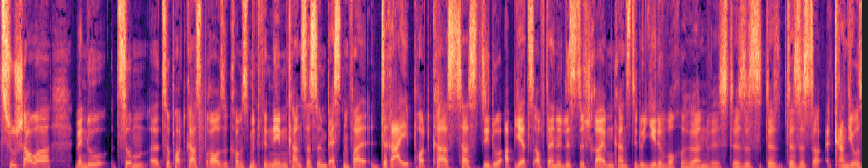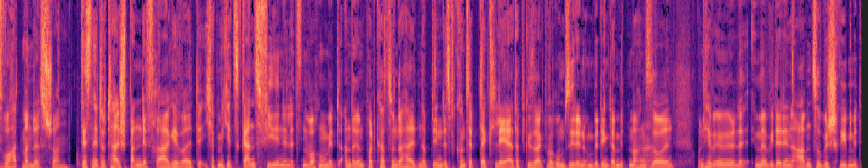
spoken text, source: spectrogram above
Zuschauer, wenn du zum, äh, zur Podcast-Brause kommst, mitnehmen kannst, dass du im besten Fall drei Podcasts hast, die du ab jetzt auf deine Liste schreiben kannst, die du jede Woche hören willst. Das ist, das, das ist grandios. Wo hat man das schon? Das ist eine total spannende Frage, weil ich habe mich jetzt ganz viel in den letzten Wochen mit anderen Podcasts unterhalten, habe denen das Konzept erklärt, habe gesagt, warum sie denn unbedingt da mitmachen ja. sollen. Und ich habe immer, immer wieder den Abend so beschrieben mit,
